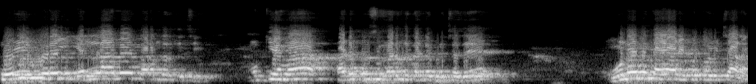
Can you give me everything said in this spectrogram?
தொழில்துறை எல்லாமே திறந்திருந்துச்சு. முக்கியமா தடுப்பூசி மருந்து கண்டுபிடிச்சது உணவு தயாரிப்பு தொழிற்சாலை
